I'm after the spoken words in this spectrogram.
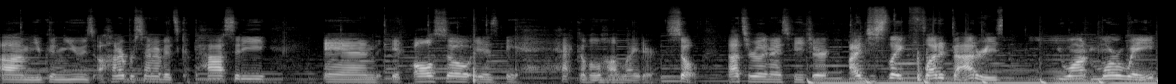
Um, you can use 100% of its capacity and it also is a heck of a lot lighter. So that's a really nice feature. I just like flooded batteries. You want more weight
